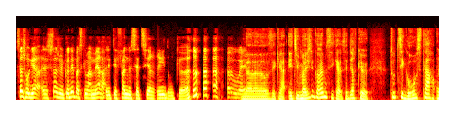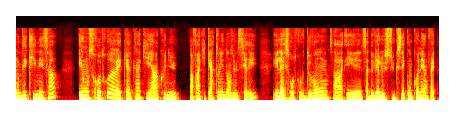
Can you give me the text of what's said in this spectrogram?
Ça, je regarde, ça, je le connais parce que ma mère, elle était fan de cette série, donc euh, ouais. Non, non, non, c'est clair. Et tu imagines quand même, c'est-à-dire que toutes ces grosses stars ont décliné ça et on se retrouve avec quelqu'un qui est inconnu, enfin qui cartonnait dans une série. Et là, il se retrouve devant ça et ça devient le succès qu'on connaît en fait.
